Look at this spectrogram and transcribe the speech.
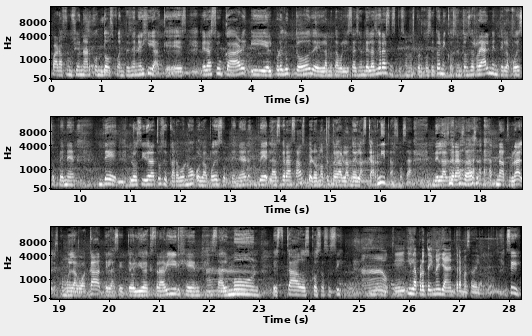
para funcionar con dos fuentes de energía, que es el azúcar y el producto de la metabolización de las grasas, que son los cuerpos cetónicos. Entonces, realmente la puedes obtener de los hidratos de carbono o la puedes obtener de las grasas, pero no te estoy hablando de las carnitas, o sea, de las grasas naturales, como el aguacate, el aceite de oliva extra virgen, salmón, pescados, cosas así. Ah, ok. Y la proteína ya entra más adelante. Sí,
